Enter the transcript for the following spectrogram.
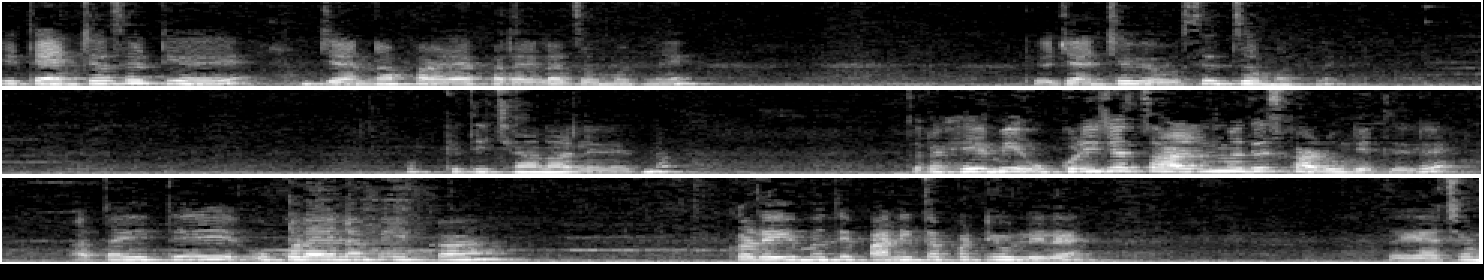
हे त्यांच्यासाठी आहे ज्यांना पाळ्या करायला जमत नाही. किंवा ज्यांचे व्यवस्थित जमत नाही. किती छान आलेले आहेत ना. तर हे मी उकडीच्या चाळणमध्येच काढून घेतलेले आता इथे उकडायला मी एका कढईमध्ये पाणी तापत ठेवलेलं आहे. तर याच्या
